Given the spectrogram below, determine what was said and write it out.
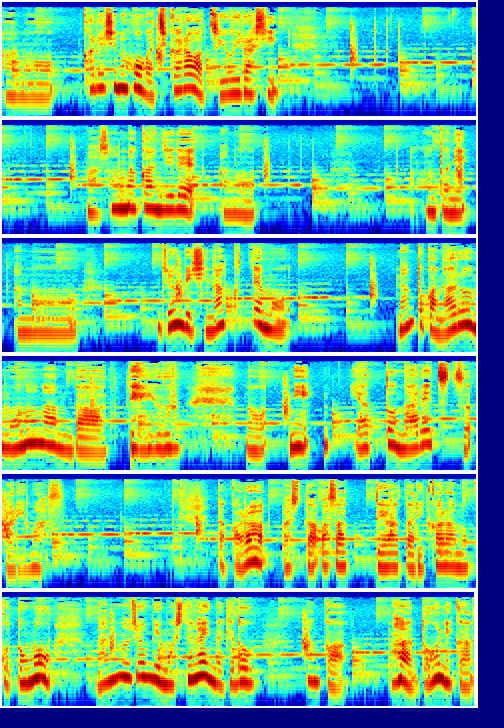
あの彼氏の方が力は強いらしい。まあそんな感じであの本当にあの準備しなくてもなんとかなるものなんだっていうのにやっと慣れつつあります。だから明日明後日あたりからのことも何の準備もしてないんだけどなんかまあどうにか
